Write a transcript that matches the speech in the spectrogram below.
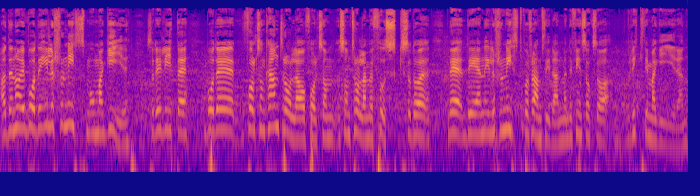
Ja, den har ju både illusionism och magi, så det är lite både folk som kan trolla och folk som, som trollar med fusk. Så då, det, det är en illusionist på framsidan men det finns också riktig magi i den.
